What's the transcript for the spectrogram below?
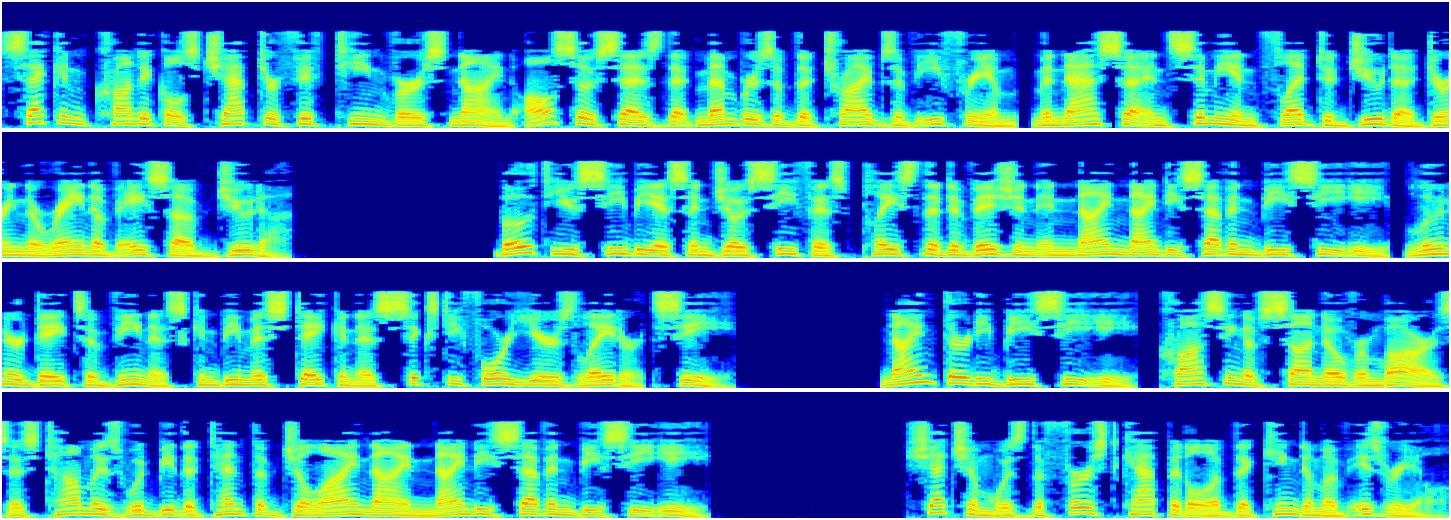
2 Chronicles chapter 15 verse 9 also says that members of the tribes of Ephraim, Manasseh and Simeon fled to Judah during the reign of Asa of Judah. Both Eusebius and Josephus place the division in 997 BCE. Lunar dates of Venus can be mistaken as 64 years later c. 930 BCE, crossing of Sun over Mars as Tammuz would be 10 July 997 BCE. Shechem was the first capital of the Kingdom of Israel.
